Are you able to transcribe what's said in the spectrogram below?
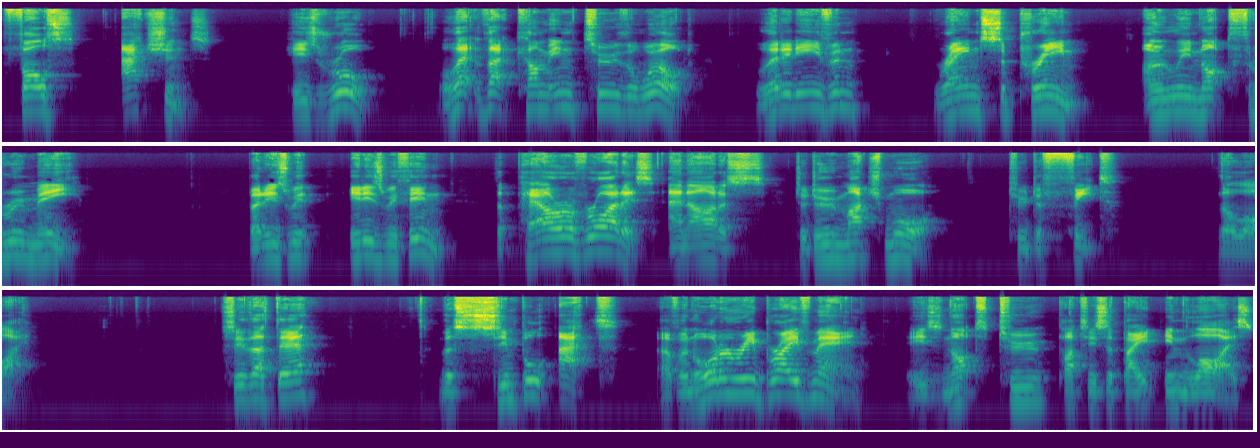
false actions. His rule let that come into the world. Let it even reign supreme, only not through me. But it is, it is within the power of writers and artists to do much more to defeat the lie. See that there? The simple act of an ordinary brave man is not to participate in lies,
